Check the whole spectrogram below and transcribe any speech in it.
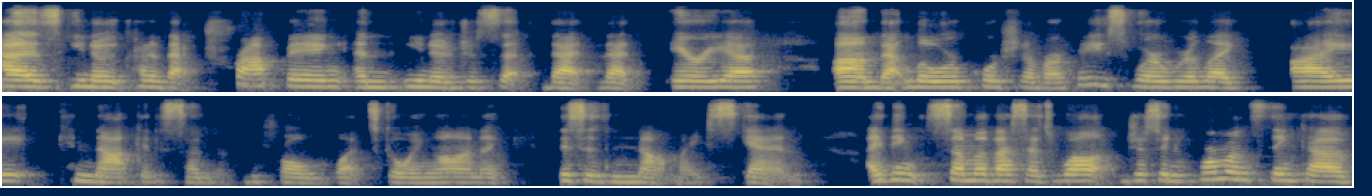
has, you know, kind of that trapping and, you know, just that, that, that area, um, that lower portion of our face where we're like, I cannot get this under control. What's going on? Like, this is not my skin. I think some of us as well, just in hormones, think of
